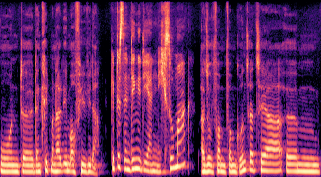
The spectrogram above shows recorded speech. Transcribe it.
Und äh, dann kriegt man halt eben auch viel wieder. Gibt es denn Dinge, die er nicht so mag? Also vom, vom Grundsatz her, ähm,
